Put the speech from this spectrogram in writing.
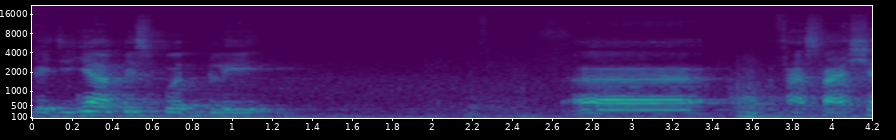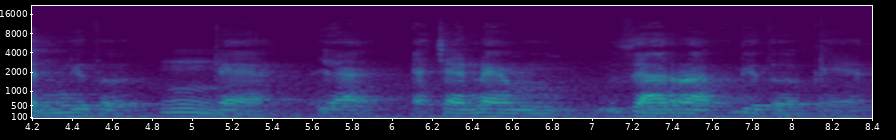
Gajinya habis buat beli eh, fast fashion gitu. Hmm. kayak ya H&M Zara gitu kayak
